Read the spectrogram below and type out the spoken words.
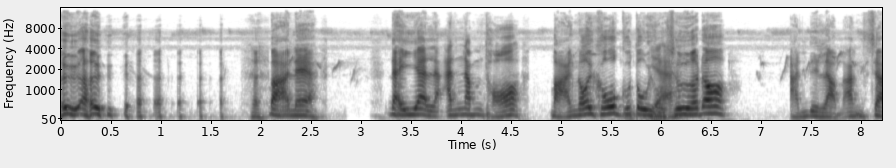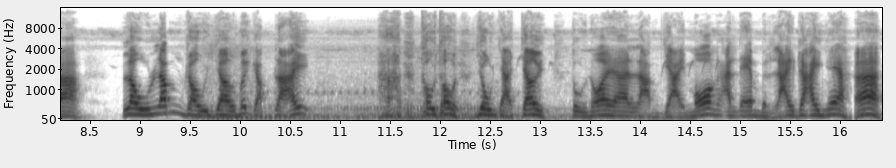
ừ ừ Bà nè Đây là anh Năm Thọ. Bạn nói khốn của tôi Dạ. hồi xưa đó. Anh đi làm ăn xa Lâu lắm rồi giờ mới gặp lại. À, Thôi thôi vô nhà chơi. Tôi nói à, làm vài món anh em mình lai rai nha. À,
